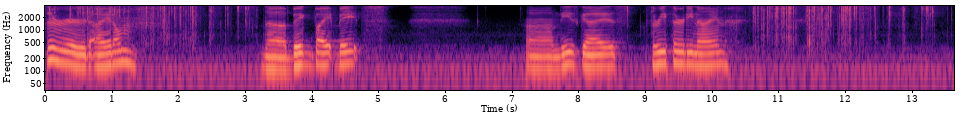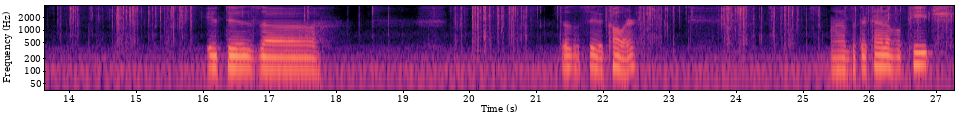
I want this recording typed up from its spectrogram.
Third item, the big bite baits. Um, these guys, 339 It is, uh, doesn't say the color. Uh, but they're kind of a peach.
